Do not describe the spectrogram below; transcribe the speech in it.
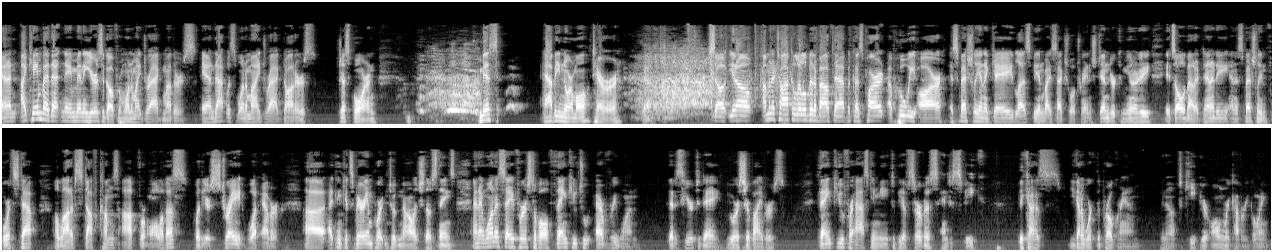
And I came by that name many years ago from one of my drag mothers. And that was one of my drag daughters, just born. Miss Abby Normal Terror. Yeah. So, you know, I'm going to talk a little bit about that because part of who we are, especially in a gay, lesbian, bisexual, transgender community, it's all about identity and especially in fourth step, a lot of stuff comes up for all of us whether you're straight, whatever. Uh, I think it's very important to acknowledge those things. And I want to say, first of all, thank you to everyone that is here today. You are survivors. Thank you for asking me to be of service and to speak because you got to work the program, you know, to keep your own recovery going.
